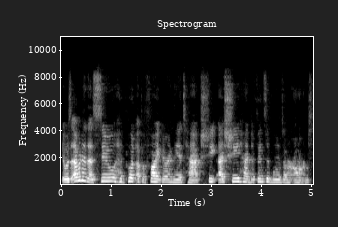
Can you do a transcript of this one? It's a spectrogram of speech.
It was evident that Sue had put up a fight during the attack, she, as she had defensive wounds on her arms.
